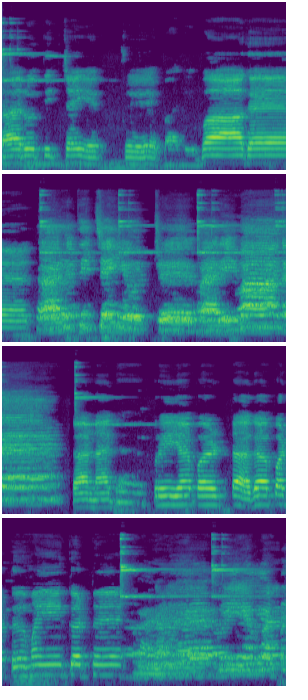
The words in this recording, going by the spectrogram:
கருத்திச்சையற்று பரிவாக. கருத்திச்சையுற்று பரிவாக. பிரியப்பட்டகப்பட்டு மை கட்டு பிரியப்பட்டு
